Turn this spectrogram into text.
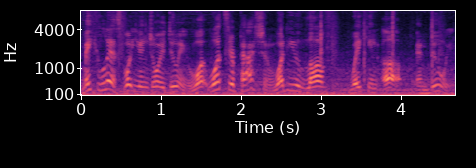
make a list what you enjoy doing. What what's your passion? What do you love waking up and doing?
